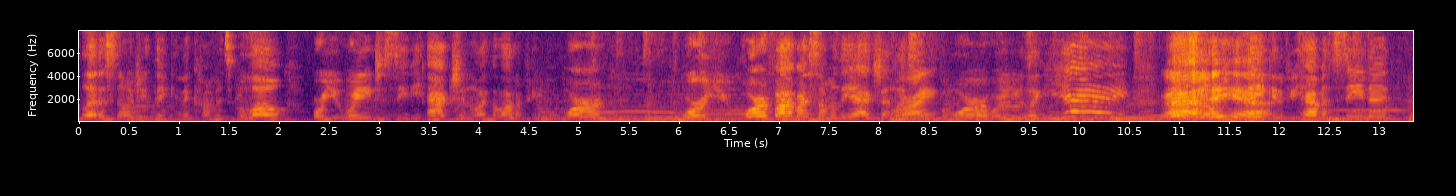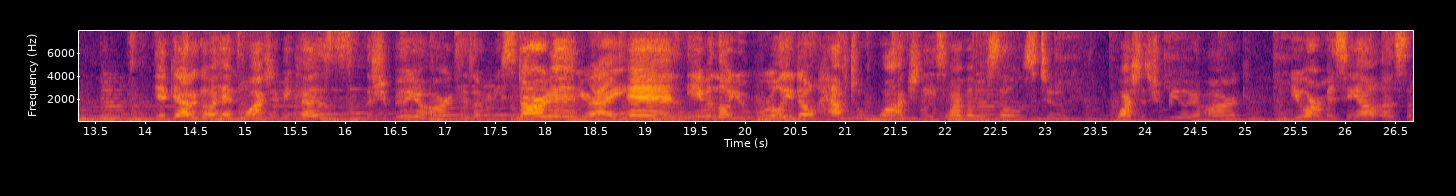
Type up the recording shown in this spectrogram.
let us know what you think in the comments below. Were you waiting to see the action like a lot of people were? Were you horrified by some of the action like Right. some people were? Or were you like, yay? Let us know what you yeah. think. And if you haven't seen it, you gotta go ahead and watch it because the Shibuya arc has already started. You're right. And even though you really don't have to watch these five episodes to watch the Shibuya arc, you are missing out on some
